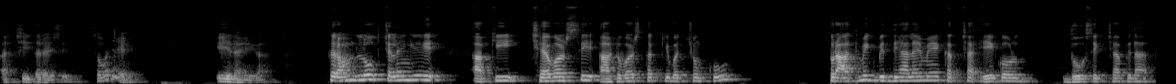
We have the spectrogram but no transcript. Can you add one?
अच्छी तरह से। समझ रहे ये रहेगा। फिर हम लोग चलेंगे आपकी छः वर्ष से आठ वर्ष तक के बच्चों को प्राथमिक विद्यालय में कक्षा एक और दो शिक्षा प्रदान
